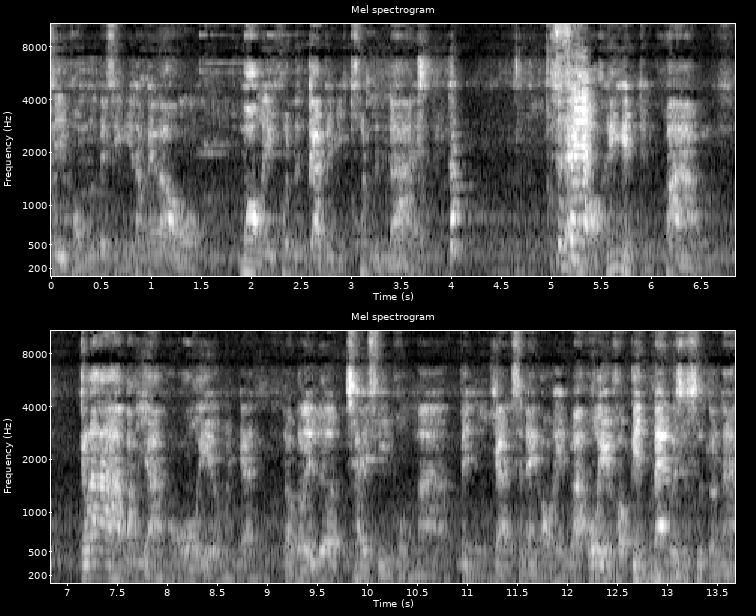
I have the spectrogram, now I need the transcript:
สีผมมันเป็นสิ่งที่ทำให้เรามองอีกคนหนึ่งกลายเป็นอีกคนหนึ่งได้ แสดงออกให้เห็นถึงความกล้าบางอย่างของโอเอลเหมือนกัน เราก็เลยเลือกใช้สีผมมาเป็นการแสดงออกให้เห็นว่าโอเอลเขาเปลี่ยนแปลงไปสุดๆแล้วนะ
